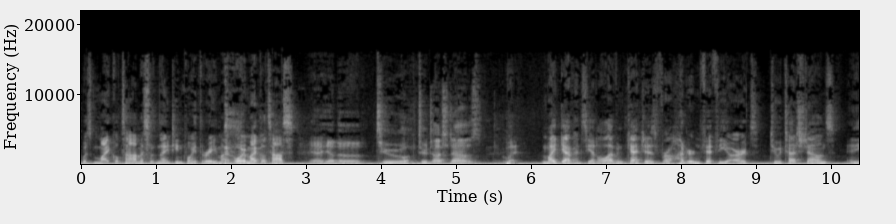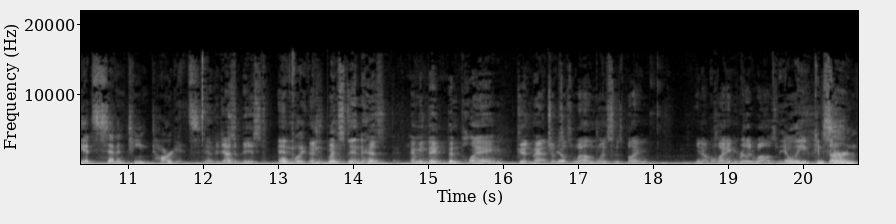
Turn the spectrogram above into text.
was Michael Thomas with 19.3. My boy Michael Thomas. Yeah, he had the two two touchdowns. But Mike Evans, he had 11 catches for 150 yards, two touchdowns, and he had 17 targets. Yeah, the guy's a beast. And, Hopefully- and Winston has. I mean, they've been playing good matchups Yep. as well, and Winston's playing, you know, oh. playing really well. As The only concern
